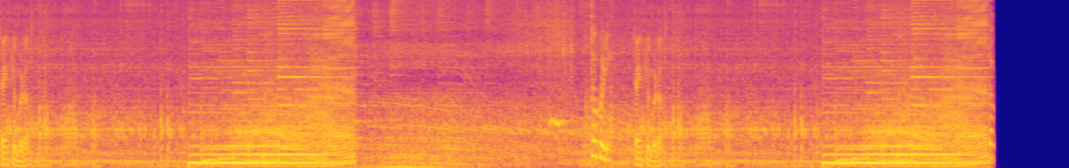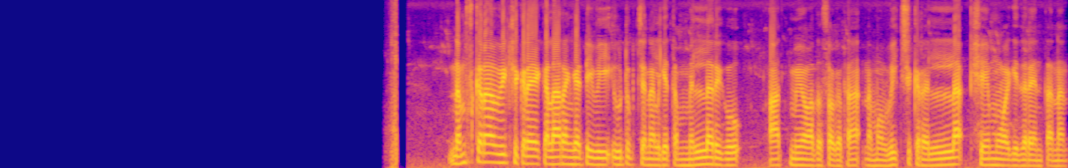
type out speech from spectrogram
ಥ್ಯಾಂಕ್ ಯು ಮೇಡಮ್ ತಗೊಳ್ಳಿ. ಥ್ಯಾಂಕ್ ಯು ಮೇಡಮ್ ನಮಸ್ಕಾರ ವೀಕ್ಷಕರೇ ಕಲಾರಂಗ ಟಿ ವಿ ಯೂಟ್ಯೂಬ್ ಚಾನಲ್ಗೆ ತಮ್ಮೆಲ್ಲರಿಗೂ ಆತ್ಮೀಯವಾದ ಸ್ವಾಗತ. ನಮ್ಮ ವೀಕ್ಷಕರೆಲ್ಲ ಕ್ಷೇಮವಾಗಿದ್ದಾರೆ ಅಂತ ನಾನು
